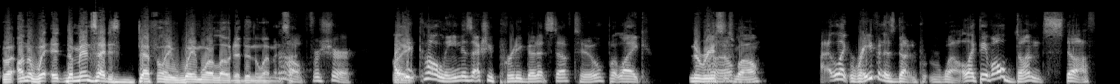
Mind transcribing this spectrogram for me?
But on the the men's side is definitely way more loaded than the women's oh, side. for sure. I think Colleen is actually pretty good at stuff too, but like Nurys I as well. I, like Raven has done well. Like they've all done stuff.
